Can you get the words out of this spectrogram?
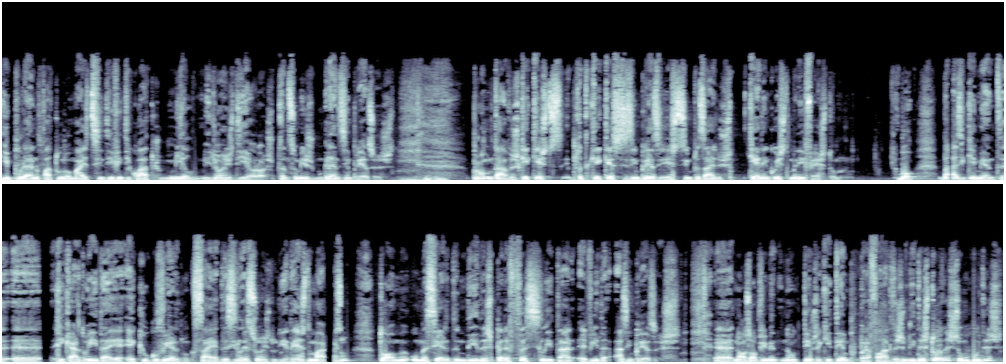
e por ano faturam mais de 124 mil milhões de euros. Portanto, são mesmo grandes empresas. Perguntavas o que é que, estes, é estas empresas estes empresários querem com este manifesto. Bom, basicamente, uh, Ricardo, a ideia é que o governo que saia das eleições do dia 10 de março tome uma série de medidas para facilitar a vida às empresas. Uh, nós, obviamente, não temos aqui tempo para falar das medidas todas, são muitas, uh,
